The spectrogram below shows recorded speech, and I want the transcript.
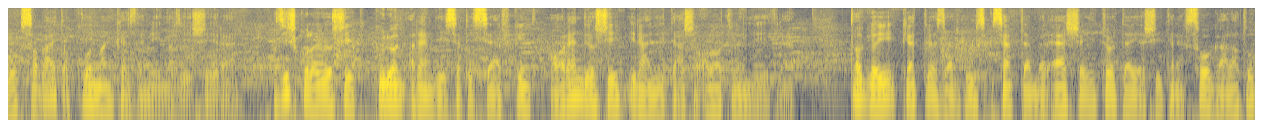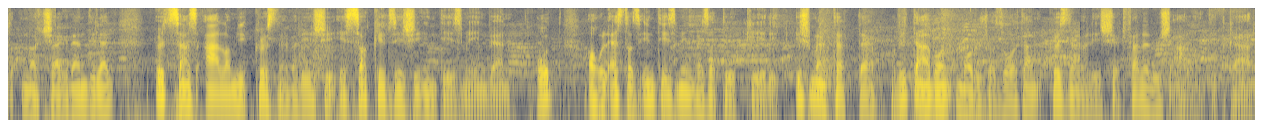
jogszabályt a kormány kezdeményezésére. Az iskolaőrség külön rendészeti szervként a rendőrség irányítása alatt jön létre. Tagjai 2020. szeptember 1-től teljesítenek szolgálatot nagyságrendileg 500 állami köznevelési és szakképzési intézményben. Ott, ahol ezt az intézményvezetők kérik, ismertette a vitában Maruzsa Zoltán köznevelésért felelős államtitkár.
